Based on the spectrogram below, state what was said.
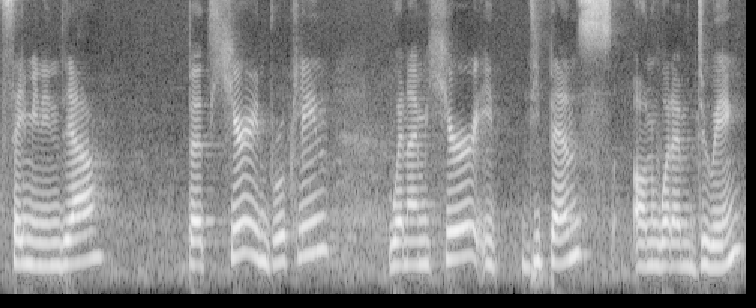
Same in India. But here in Brooklyn, when I'm here, it depends on what I'm doing.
